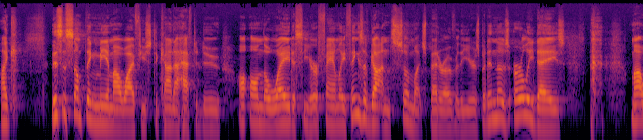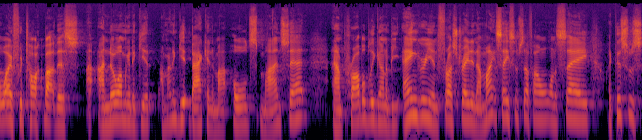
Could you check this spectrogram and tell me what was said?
Like, this is something me and my wife used to kind of have to do on the way to see her family. Things have gotten so much better over the years, but in those early days, my wife would talk about this. I know I'm going to get I'm going to get back into my old mindset, and I'm probably going to be angry and frustrated. I might say some stuff I don't want to say. Like this was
